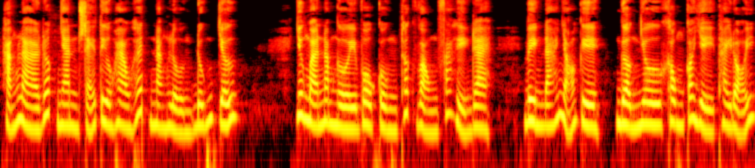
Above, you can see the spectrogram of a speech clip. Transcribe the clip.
hẳn là rất nhanh sẽ tiêu hao hết năng lượng đúng chứ. Nhưng mà năm người vô cùng thất vọng phát hiện ra, viên đá nhỏ kia gần như không có gì thay đổi.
